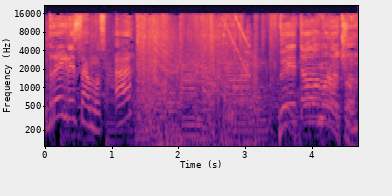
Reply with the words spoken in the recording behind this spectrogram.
Regresamos a De todo morocho.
